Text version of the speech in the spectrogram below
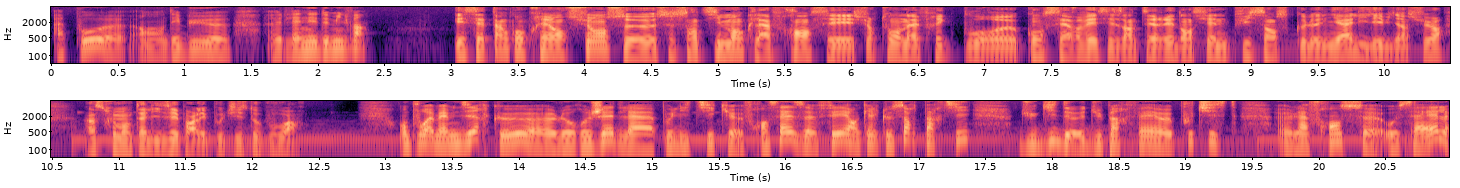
à Pau en début de l'année 2020. Et cette incompréhension, ce, sentiment que la France est surtout en Afrique pour conserver ses intérêts d'anciennes puissances coloniales, il est bien sûr instrumentalisé par les putschistes au pouvoir. On pourrait même dire que euh, le rejet de la politique française fait en quelque sorte partie du guide du parfait euh, putschiste. Euh, la France au Sahel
